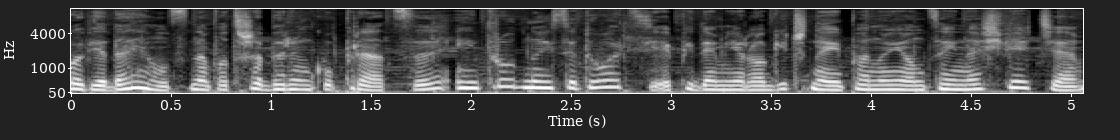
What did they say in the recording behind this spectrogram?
Odpowiadając na potrzeby rynku pracy i trudnej sytuacji epidemiologicznej panującej na świecie,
